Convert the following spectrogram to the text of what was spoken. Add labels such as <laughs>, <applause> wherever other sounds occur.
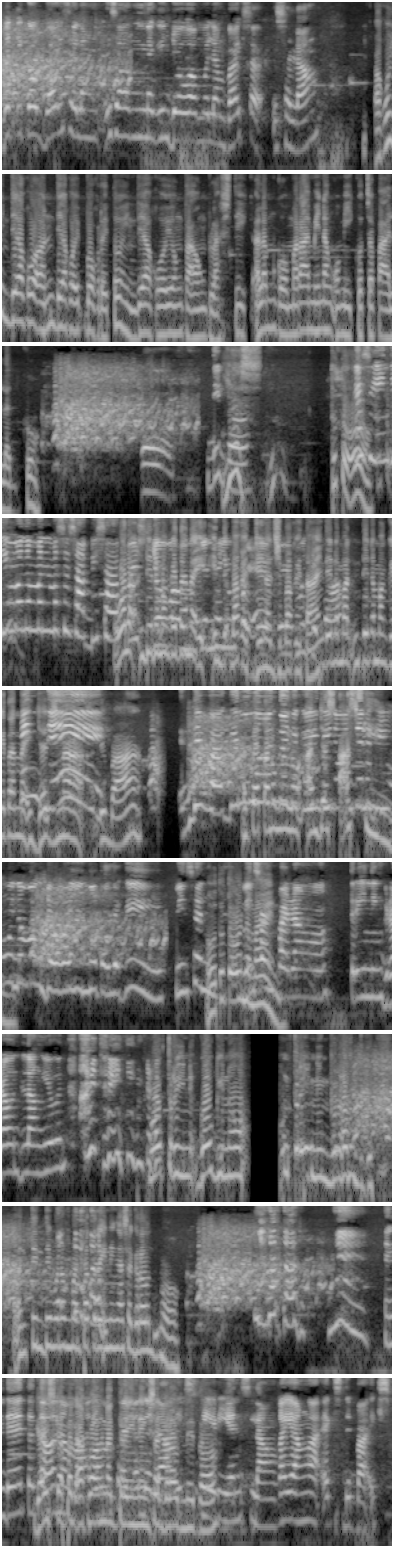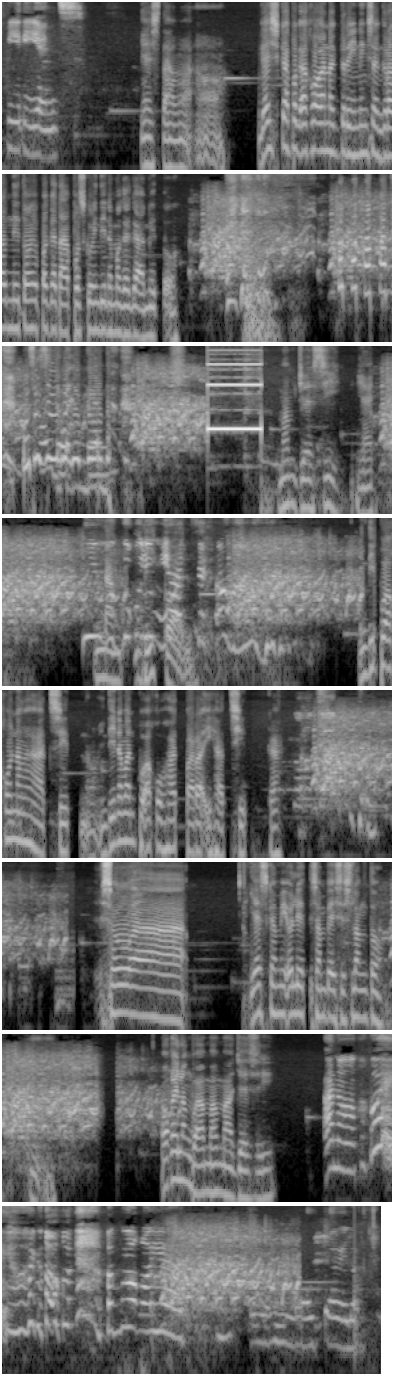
Ba't ikaw ba, isa lang, isang naging jowa mo lang ba? Isa, isa lang? Ako hindi ako ano, hindi ako ipokrito, hindi ako yung taong plastic. Alam ko marami nang umikot sa palad ko. Oo. Di ba? Yes. Totoo. Kasi hindi mo naman masasabi sa Wala, first hindi naman jowa kita mo na, dyan hindi, yung bakit ginudge ba forever kita? mo, Hindi diba? naman hindi naman kita na i-judge na, Hindi. 'di ba? Di ba? Ganun Nagtatanong naman naman, talaga. I'm Hindi just naman talaga asking. yung una mong jowa, yun na talaga eh. Minsan, Oh, totoo minsan naman. parang training ground lang yun. <laughs> Ay, training Go ground. train, go gino. Ang training ground. Antindi mo naman pa-training nga sa ground mo. <laughs> Hindi, totoo Guys, kapag naman. ako ang nag-training sa ground nito- Experience lang. Kaya nga, ex, di ba? Experience. Yes, tama. Oo. Guys, kapag ako ang nag-training sa ground nito, pagkatapos ko hindi na magagamit to. <laughs> Masasira yung ground. Ma'am Jessie, yan. Ng Huwag Bicol. <laughs> Hindi po ako ng hot seat, no? Hindi naman po ako hot para i-hot seat ka. <laughs> So, ah, yes, kami ulit. Isang beses lang to. Okay lang ba, Mama Jessie? ano, uy, wag ako, wag mo ako yan.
